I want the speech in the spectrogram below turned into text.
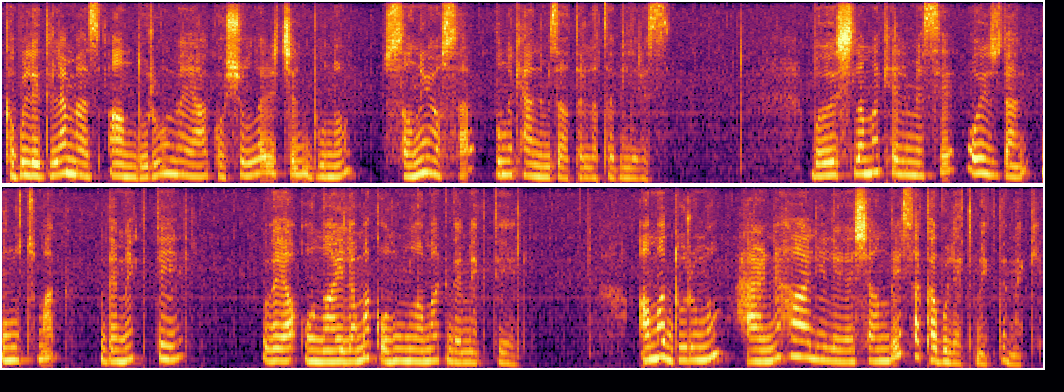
kabul edilemez an, durum veya koşullar için bunu sanıyorsa bunu kendimize hatırlatabiliriz. Bağışlama kelimesi o yüzden unutmak demek değil veya onaylamak, olumlamak demek değil. Ama durumu her ne haliyle yaşandıysa kabul etmek demek.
